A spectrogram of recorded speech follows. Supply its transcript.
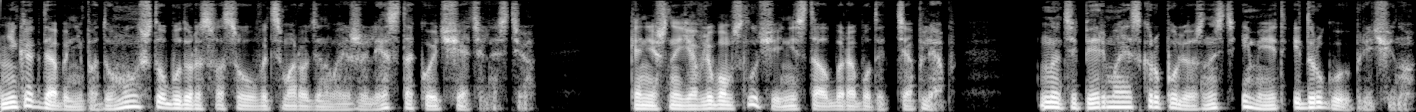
Никогда бы не подумал, что буду расфасовывать смородиновое желе с такой тщательностью. Конечно, я в любом случае не стал бы работать тяп-ляп — но теперь моя скрупулезность имеет и другую причину.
